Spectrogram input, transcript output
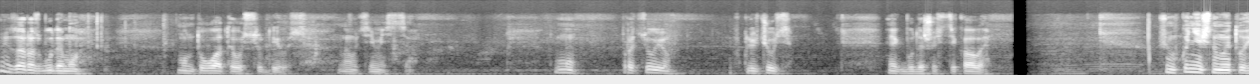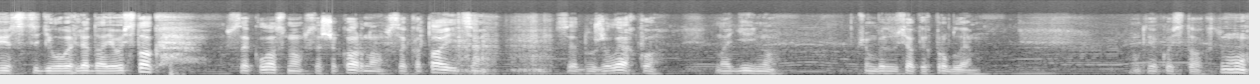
Ну і зараз будемо монтувати ось сюди, ось, на оці місця. Тому працюю, включусь, як буде щось цікаве. Общем, в конечному ітогі це діло виглядає ось так. Все класно, все шикарно, все катається, все дуже легко, надійно, общем, без усяких проблем. От якось так. Тому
